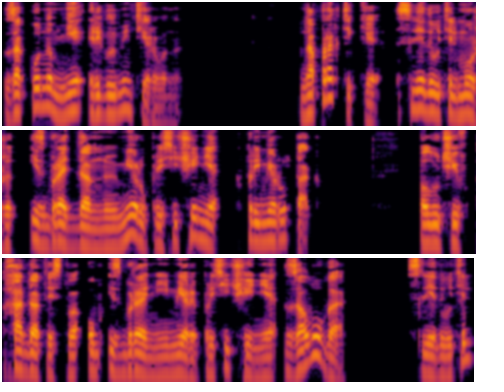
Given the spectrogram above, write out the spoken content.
законом не регламентирована. На практике следователь может избрать данную меру пресечения, к примеру, так. Получив ходатайство об избрании меры пресечения залога, следователь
